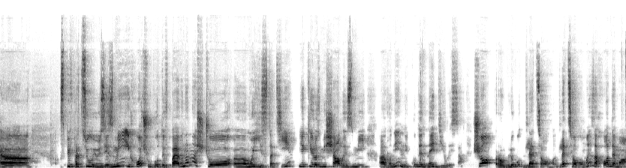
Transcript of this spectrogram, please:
е, співпрацюю зі ЗМІ і хочу бути впевнена, що е, мої статті, які розміщали ЗМІ, е, вони нікуди не ділися. Що роблю для цього? Для цього ми заходимо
